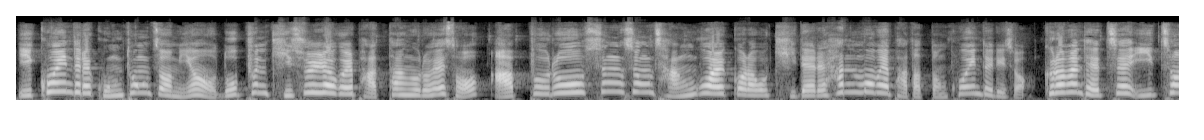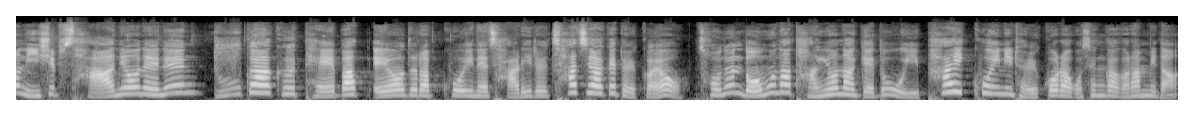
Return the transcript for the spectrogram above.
이 코인들의 공통점이요. 높은 기술력을 바탕으로 해서 앞으로 승 승장구할 거라고 기대를 한 몸에 받았던 코인들이죠. 그러면 대체 2024년에는 누가 그 대박 에어드랍 코인의 자리를 차지하게 될까요? 저는 너무나 당연하게도 이 파이 코인이 될 거라고 생각을 합니다.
